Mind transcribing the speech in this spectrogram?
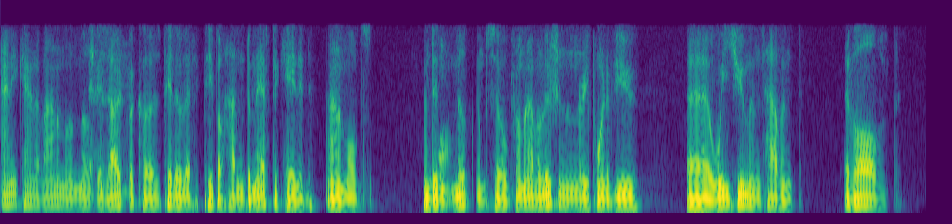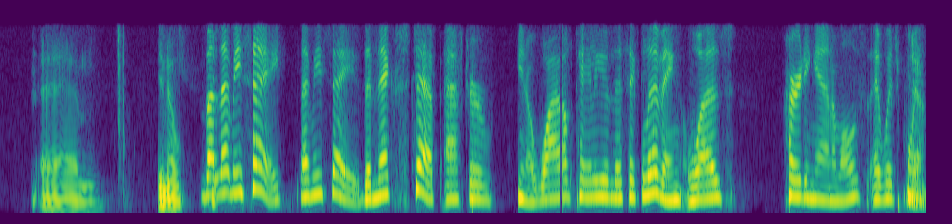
any kind of animal milk is out because Paleolithic people hadn't domesticated animals and didn't milk them. So, from an evolutionary point of view, uh, we humans haven't evolved. Um, you know, But let me say, let me say, the next step after you know wild Paleolithic living was herding animals. At which point,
